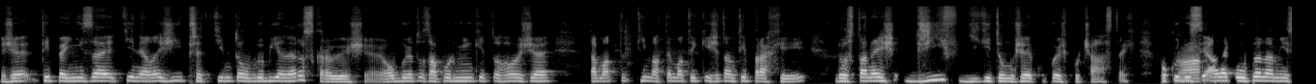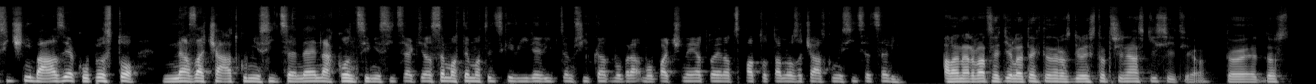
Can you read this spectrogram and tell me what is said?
že ty peníze ti neleží před tímto období a nerozkrajuješ je. Jo? Bude to za podmínky toho, že ta, ty matematiky, že tam ty prachy dostaneš dřív díky tomu, že je kupuješ po částech. Pokud no. by si ale koupil na měsíční bázi a koupil jsi to na začátku měsíce, ne na konci měsíce, tak ti zase matematicky vyjde líp ten příklad opačný a to je nadspat to tam na začátku měsíce celý. Ale na 20 letech ten rozdíl je 113 tisíc, jo. To je dost,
